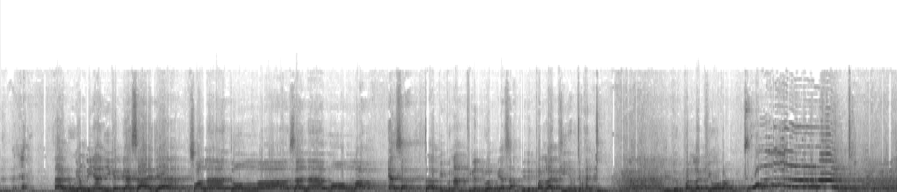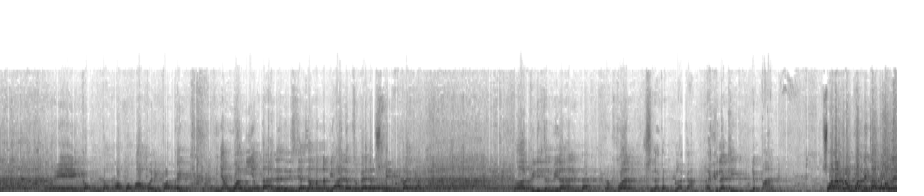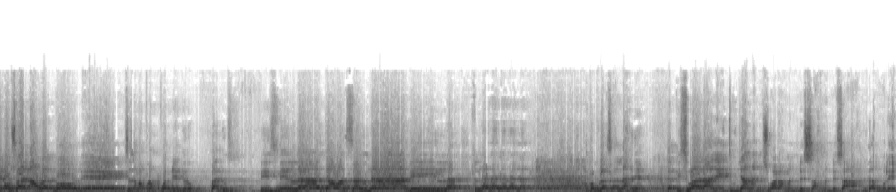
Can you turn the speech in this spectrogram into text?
Lagu yang dinyanyikan biasa aja. Salatullah salamullah. Biasa. Tapi penampilan luar biasa. Di depan lakinya macam hantu. Di depan laki orang entah apa-apa dipakai. Minyak wangi yang tak ada dari sejak zaman Nabi Adam sampai Adam Smith dipakai. Tapi di tembilahan dah. Perempuan silakan belakang. Laki-laki depan. Suara perempuan ni tak boleh Pak Ustaz. Aurat boleh. Sesama perempuan dia geruk bagus. Bismillah tawassalna billah la la la la la. Apa pula salahnya tapi suaranya itu jangan suara mendesah-mendesah itu tak boleh.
